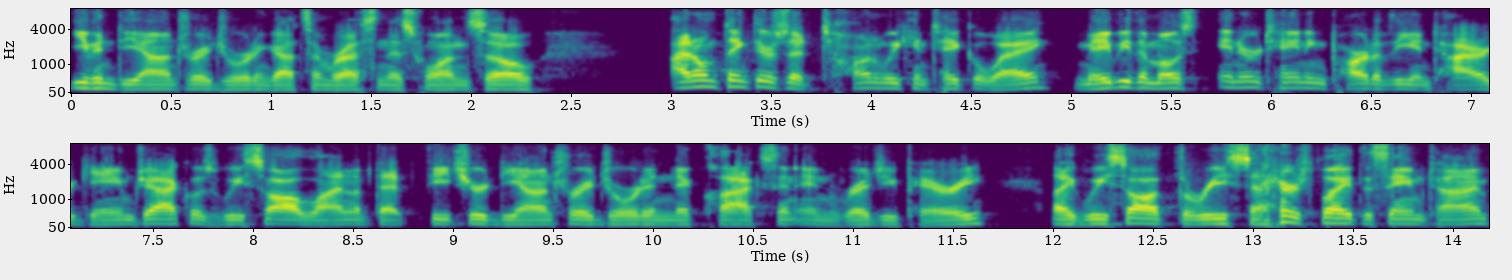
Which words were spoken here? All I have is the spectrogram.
Even DeAndre Jordan got some rest in this one. So I don't think there's a ton we can take away. Maybe the most entertaining part of the entire game, Jack, was we saw a lineup that featured DeAndre Jordan, Nick Claxton, and Reggie Perry. Like we saw three centers play at the same time.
